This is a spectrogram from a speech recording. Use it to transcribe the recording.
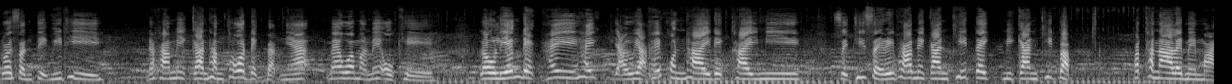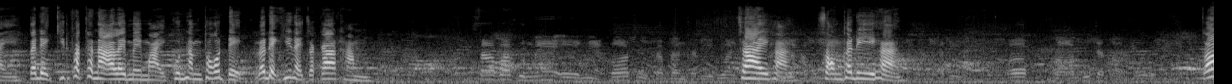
โดยสันติวิธีนะคะมีการทำโทษเด็กแบบนี้แม่ว่ามันไม่โอเค เราเลี้ยงเด็กให้ให้อยากอยากให้คนไทยเด็กไทยมีสิทธิเสรีภาพในการคิดได้มีการคิดแบบ พัฒนาอะไรใหม่ๆ แต่เด็กคิดพัฒนาอะไรใหม่ ๆ คุณทำโทษเด็ก แล้วเด็กที่ไหนจะกล้าทำทราบว่าคุณแม่เองเนี่ยก็ถูกดำเนินคดีด้วยใช่ค่ะสองคดีค่ะคดีก็พร้อมที่จะต่อสู้ก็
